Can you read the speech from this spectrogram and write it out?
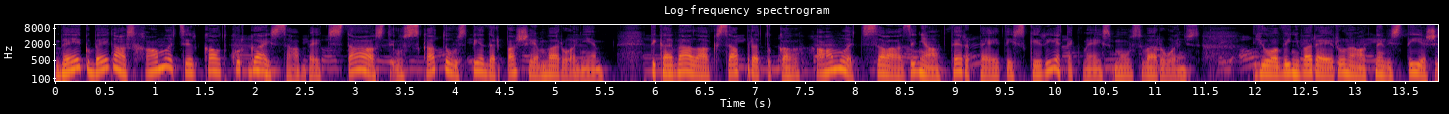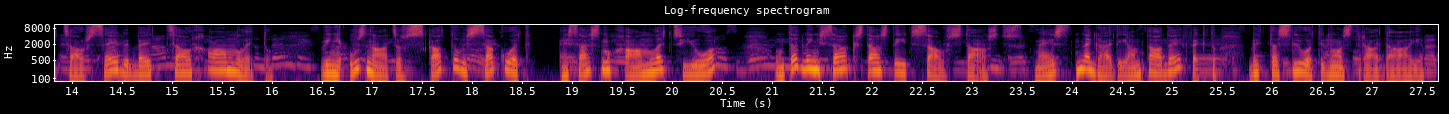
Beigu beigās Hamlets ir kaut kur gaisā, bet stāsti uz skatuves pieder pašiem varoņiem. Tikai vēlāk sapratu, ka Hamlets savā ziņā terapeitiski ir ietekmējis mūsu varoņus, jo viņi varēja runāt nevis tieši caur sevi, bet caur Hamletu. Viņi uznāca uz skatuves, sakot, Es esmu Hamlets, jo, un tad viņi sāka stāstīt savus stāstus. Mēs negaidījām tādu efektu, bet tas ļoti nostrādāja.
